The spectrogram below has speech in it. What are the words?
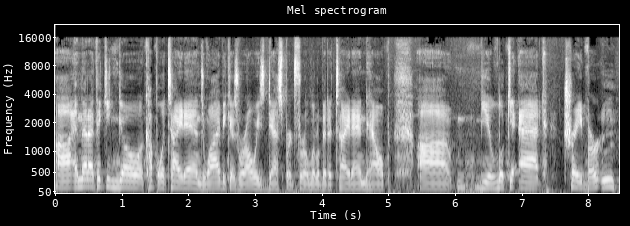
Uh, and then I think you can go a couple of tight ends. Why? Because we're always desperate for a little bit of tight end help. Uh, you look at Trey Burton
